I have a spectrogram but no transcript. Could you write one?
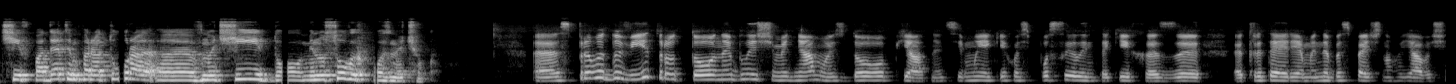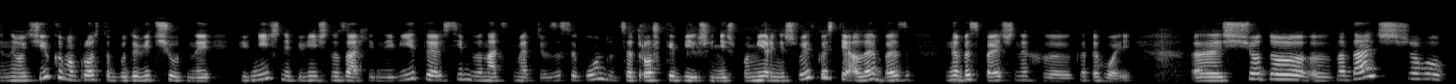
чи впаде температура е, вночі до мінусових позначок? Е, З приводу вітру, то найближчими днями, ось до п'ятниці, ми якихось посилень таких е, з е, критеріями небезпечного явища не очікуємо. Просто буде відчутний північний, північно-західний вітер, 7-12 метрів за секунду. Це трошки більше ніж помірні швидкості, але без небезпечних категорій. Е, Щодо е, надальшого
